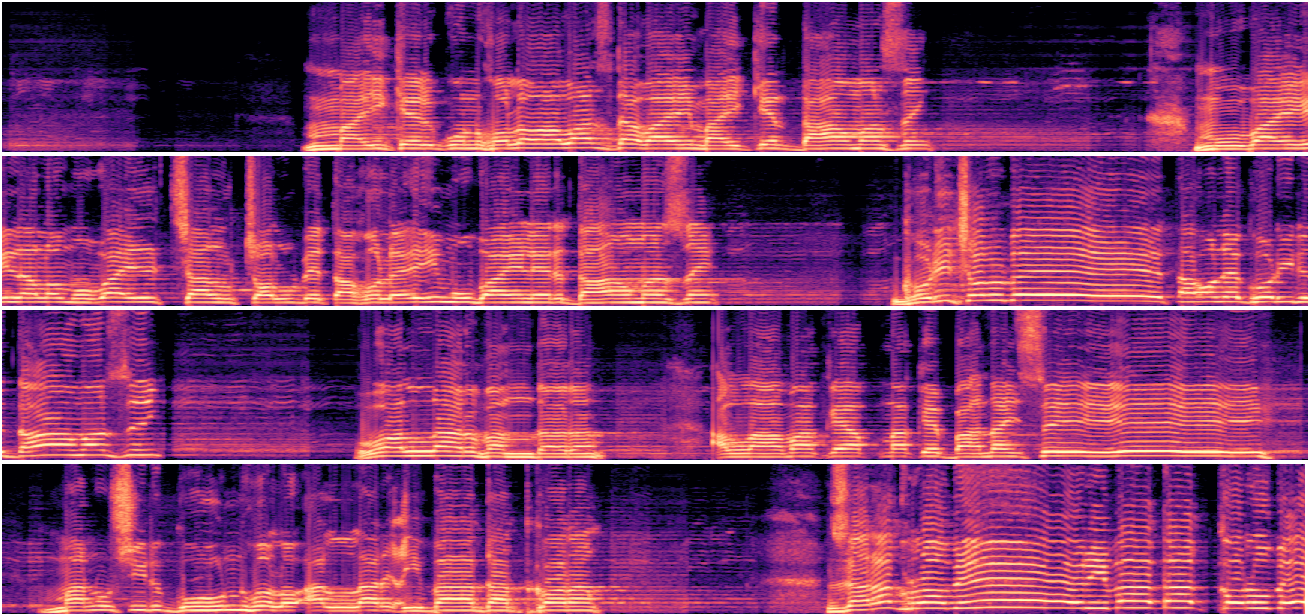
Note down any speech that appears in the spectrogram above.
মাইকের গুণ হলো আওয়াজ দেওয়াই মাইকের দাম আছে। মোবাইল আলো, মোবাইল চাল চলবে, তাহলে এই মোবাইলের দাম আছে। ঘড়ি চলবে, তাহলে ঘড়ির দাম আছে। ও আল্লাহর বান্দারা, আল্লাহ আমাকে আপনাকে বানাইছে। মানুষের গুণ হলো আল্লাহর ইবাদত করা। যারা রবের ইবাদত করবে,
